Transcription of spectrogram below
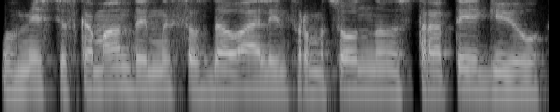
вместе с командой мы создавали информационную стратегию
